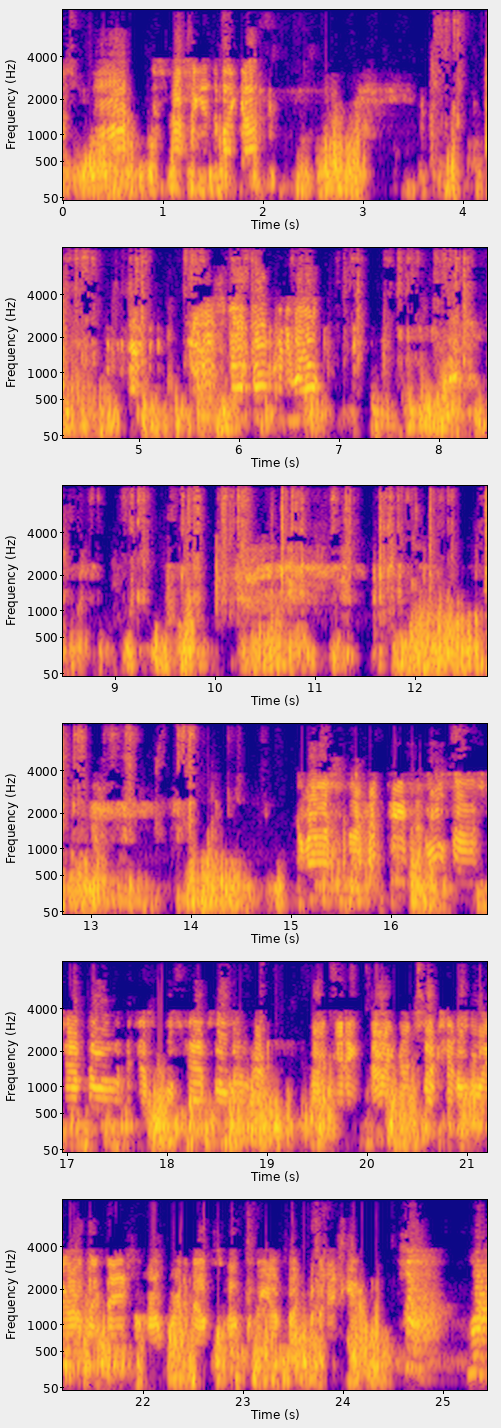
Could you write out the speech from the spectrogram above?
this bar is pressing into my gut. It is strapped on pretty well. You'll notice the headpiece is also strapped on with adjustable straps all over. I'm getting very good suction all the way around my face. I'm not worried about smoke from the outside coming in here. So, we're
